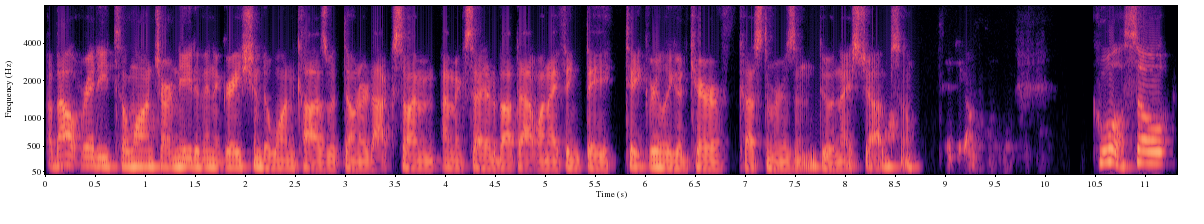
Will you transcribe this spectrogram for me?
about ready to launch our native integration to OneCause with DonorDoc. So I'm I'm excited about that one. I think they take really good care of customers and do a nice job. So. Cool. So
